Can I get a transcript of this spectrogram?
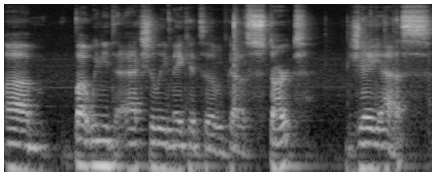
Um, but we need to actually make it so we've got a start JS.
